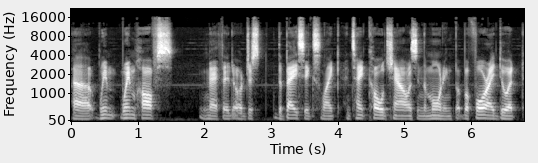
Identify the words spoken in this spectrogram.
uh, Wim Wim Hof's method, or just the basics. Like I take cold showers in the morning, but before I do it,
